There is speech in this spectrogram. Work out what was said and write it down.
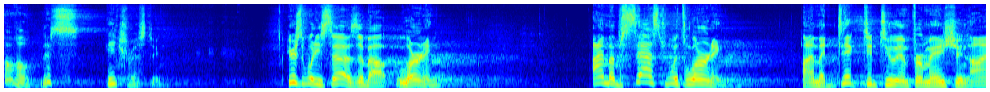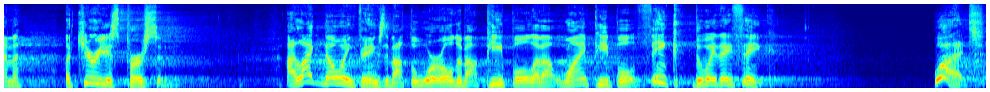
oh, that's interesting. Here's what he says about learning I'm obsessed with learning. I'm addicted to information. I'm a curious person. I like knowing things about the world, about people, about why people think the way they think. What?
